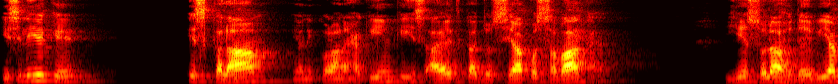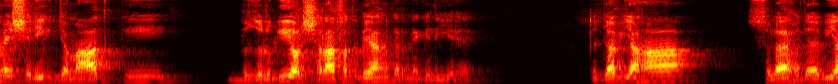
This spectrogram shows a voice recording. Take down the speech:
اس لیے کہ اس کلام یعنی قرآن حکیم کی اس آیت کا جو سیاق و سباق ہے، یہ صلاح حدیبیہ میں شریک جماعت کی بزرگی اور شرافت بیان کرنے کے لیے ہے۔ تو جب یہاں صلاح حدیبیہ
